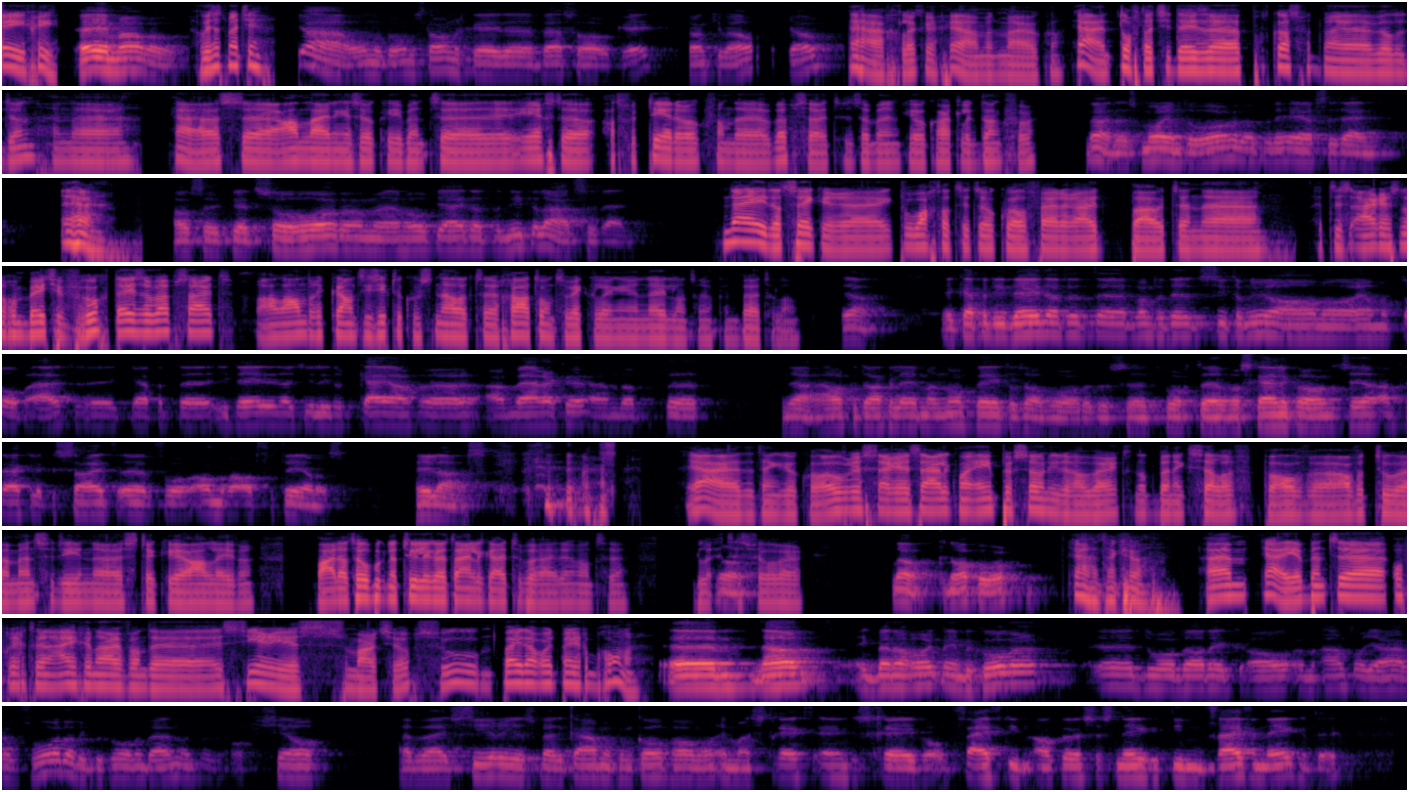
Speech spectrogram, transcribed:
Hey Guy, Hey Maro. hoe is het met je? Ja, onder de omstandigheden best wel oké. Dankjewel. Met jou? Ja, gelukkig. Ja, met mij ook. Ja, en tof dat je deze podcast met mij eh, wilde doen. En eh, ja, als eh, aanleiding is ook, je bent de eerste adverteerder ook van de website. Dus daar ben ik je ook hartelijk dank voor. Nou, dat is mooi om te horen dat we de eerste zijn. Ja, Als ik het zo hoor, dan hoop jij dat we niet de laatste zijn. nee, dat zeker. Ik verwacht dat dit ook wel verder uitbouwt. En eh, het is eigenlijk nog een beetje vroeg, deze website. Maar aan de andere kant, je ziet ook hoe snel het eh, gaat, de ontwikkelingen in Nederland en ook in het buitenland. Ja, ik heb het idee dat het, eh, want het, ziet er nu al allemaal helemaal top uit. Ik heb het eh, idee dat jullie er keihard eh, aan werken en dat het eh, ja, elke dag alleen maar nog beter zal worden. Dus het wordt eh, waarschijnlijk wel een zeer aantrekkelijke site eh, voor andere adverteerders. Helaas. Ja, dat denk ik ook wel. Overigens, er is eigenlijk maar één persoon die eraan werkt. En dat ben ik zelf. Behalve af en toe eh, mensen die een eh, stukje aanleveren. Maar dat hoop ik natuurlijk uiteindelijk uit te breiden. Want eh, het is veel werk. nou, knap hoor. Ja, dankjewel. Ehm ja, je bent eh, oprichter en eigenaar van de Sirius Smart Shops. Hoe ben je daar ooit mee begonnen? Ehm, nou, ik ben er ooit mee begonnen eh, doordat ik al een aantal jaren voordat ik begonnen ben, want officieel hebben wij Sirius bij de Kamer van Koophandel in Maastricht ingeschreven op 15 augustus 1995.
